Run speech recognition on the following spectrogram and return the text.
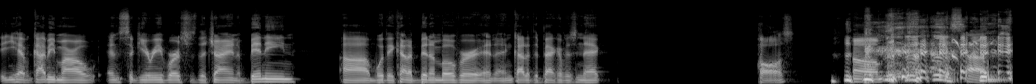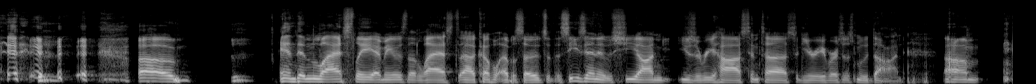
then you have Gabimaru and sagiri versus the giant of benin um, where they kind of bent him over and, and got at the back of his neck. Pause. Um, um, and then lastly, I mean, it was the last uh, couple episodes of the season. It was Shion Yuzuriha, Senta Sagiri versus Mudan. Um,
